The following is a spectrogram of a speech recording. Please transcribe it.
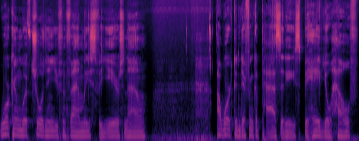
working with children, youth, and families for years now. I worked in different capacities behavioral health,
